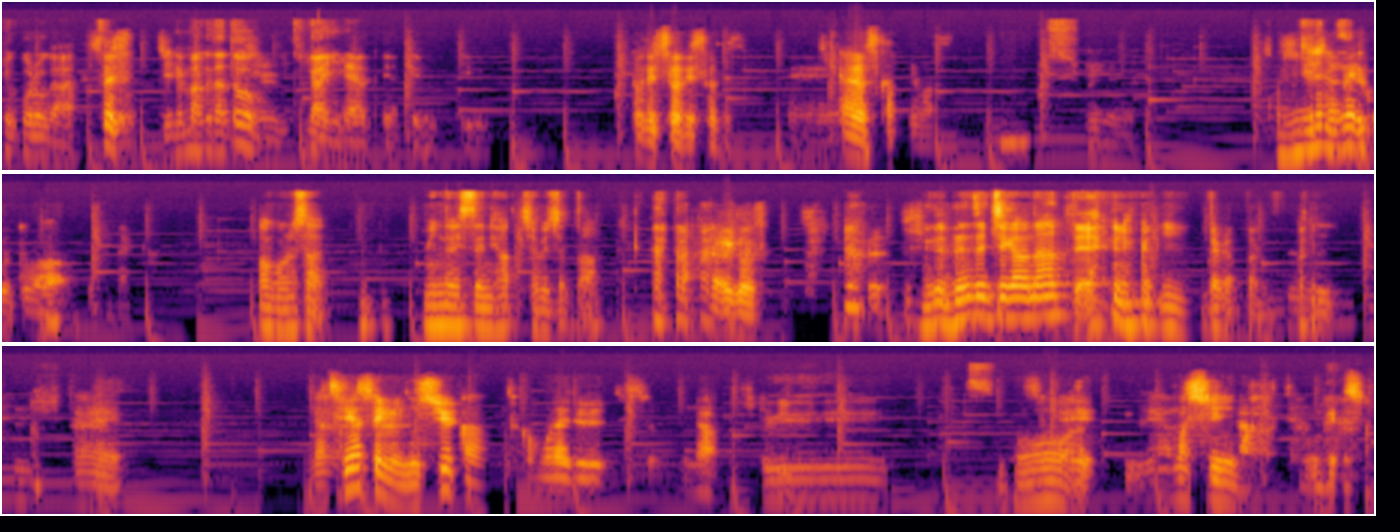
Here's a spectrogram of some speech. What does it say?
ところが、そうです。デンマークだと機械に頼ってやってるっていう。そうです、そうです、そうです。え機械を使ってます。全然認めることは、あ、ごめんなさい。みんな一斉には喋っちゃった 全然違うなって今 言いたかったんです。い。はい。夏休み2週間とかもらえるんですよ、みんな。へーすごい。え、羨ましいなって思いました。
